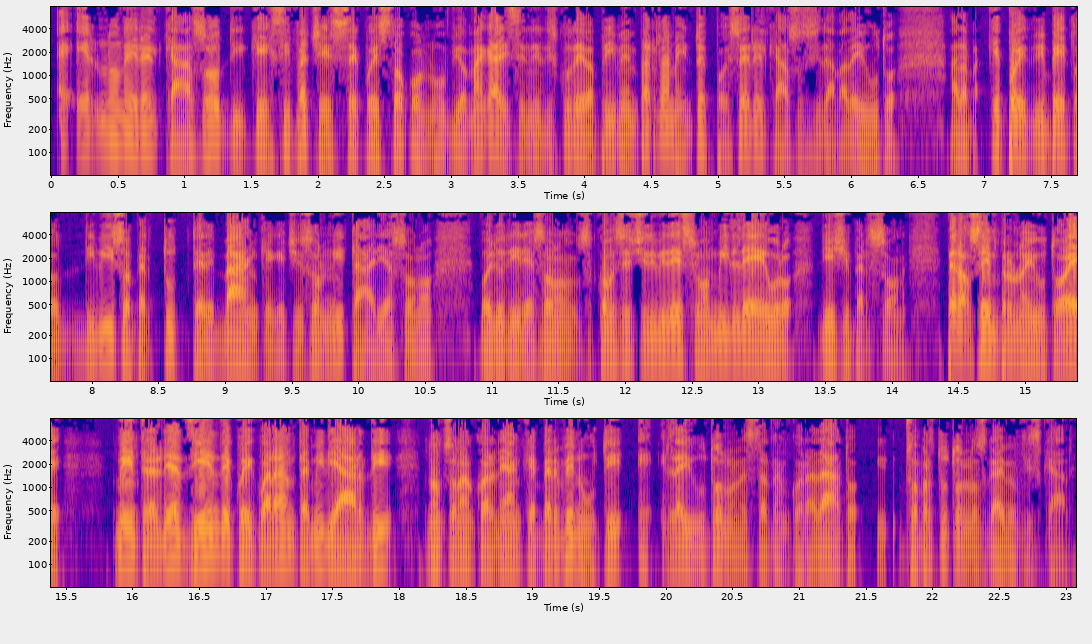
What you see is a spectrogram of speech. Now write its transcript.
e non era il caso di che si facesse questo connubio. Magari se ne discuteva prima in Parlamento e poi se era il caso si dava d'aiuto alla che poi, ripeto, diviso per tutte le banche che ci sono in Italia sono, voglio dire, sono come se ci dividessimo 1000 euro 10 persone. Però sempre un aiuto è mentre alle aziende quei 40 miliardi non sono ancora neanche pervenuti e l'aiuto non è stato ancora dato, soprattutto nello sgravio fiscale.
